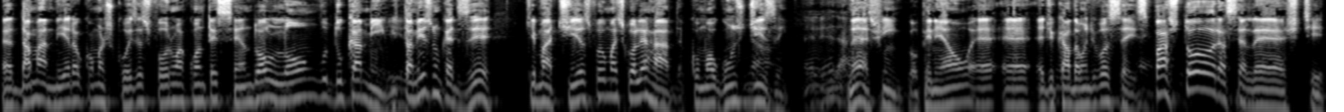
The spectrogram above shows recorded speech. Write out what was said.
é, da maneira como as coisas foram acontecendo ao longo do caminho. Isso. E também isso não quer dizer que Matias foi uma escolha errada, como alguns Não, dizem. É verdade. Né? Enfim, a opinião é, é, é de cada um de vocês. É. Pastora Celeste,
